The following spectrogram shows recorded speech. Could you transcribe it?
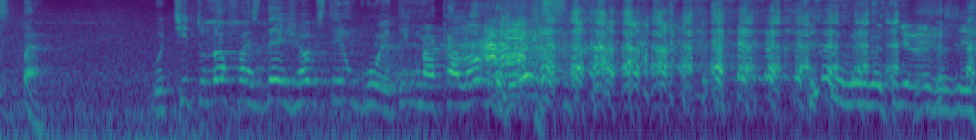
"F***, pá. O titular faz 10 jogos tem um gol, eu tenho que marcar logo dois. O Lima tinha dessas giras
